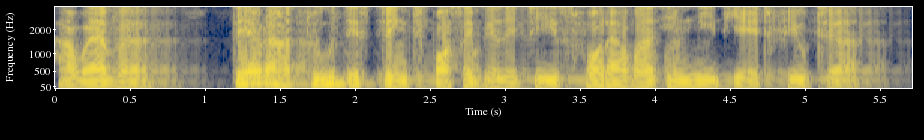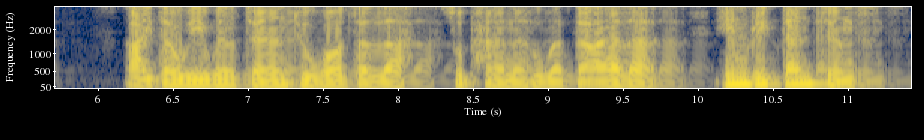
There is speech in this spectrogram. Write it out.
However, there are two distinct possibilities for our immediate future. Either we will turn towards Allah subhanahu wa ta'ala in repentance,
